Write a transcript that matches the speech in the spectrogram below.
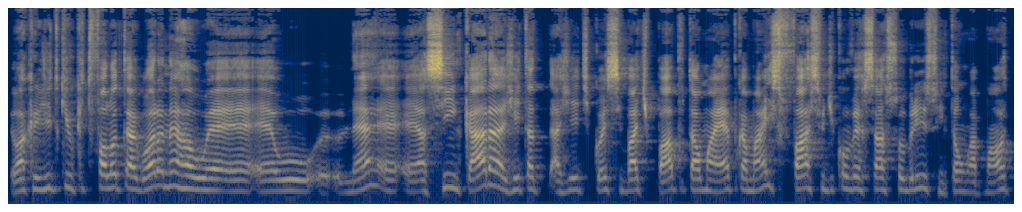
eu acredito que o que tu falou até agora, né, Raul, é, é, é o, né, é, é, assim, cara, a gente, a, a gente com esse bate-papo tá uma época mais fácil de conversar sobre isso. Então, a maior,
